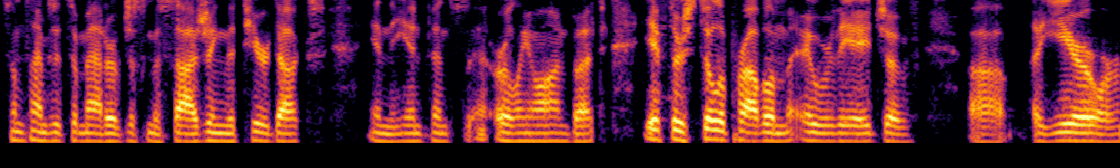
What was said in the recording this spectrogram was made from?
Sometimes it's a matter of just massaging the tear ducts in the infants early on. But if there's still a problem over the age of uh, a year or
